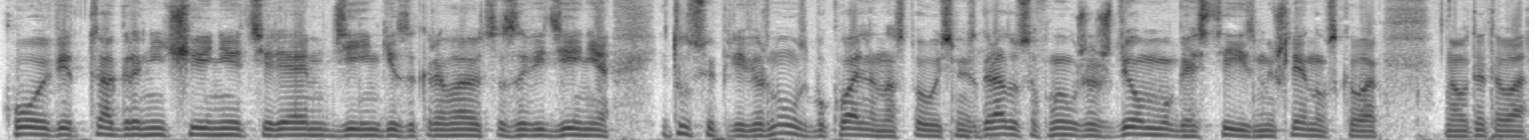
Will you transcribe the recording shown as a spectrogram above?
Ковид, ограничения, теряем деньги, закрываются заведения. И тут все перевернулось буквально на 180 градусов. Мы уже ждем гостей из Мишленовского вот этого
